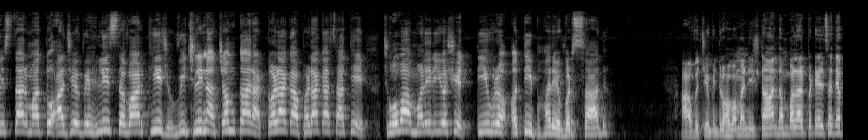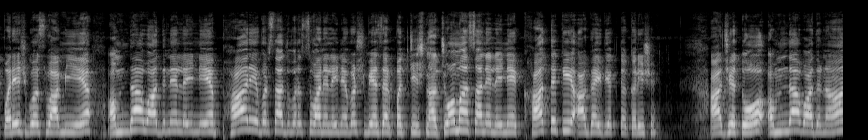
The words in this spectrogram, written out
વિસ્તારમાં તો આજે વહેલી સવારથી જ વીજળીના ચમકારા, કડાકા, ભડાકા સાથે જોવા મળી રહ્યો છે. તીવ્ર અતિ ભારે વરસાદ. આ વચ્ચે મિત્રો હવામાન નિષ્ણાત અંબાલાલ પટેલ સાથે પરેશ ગોસ્વામીએ અમદાવાદને લઈને ભારે વરસાદ વરસવાને લઈને વર્ષ બે હજાર પચીસના ચોમાસાને લઈને ખાતકી આગાહી વ્યક્ત કરી છે. આજે તો અમદાવાદના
